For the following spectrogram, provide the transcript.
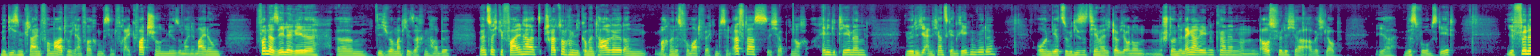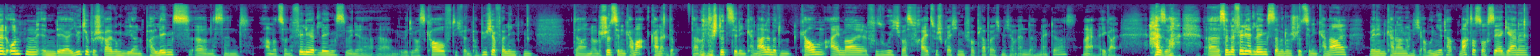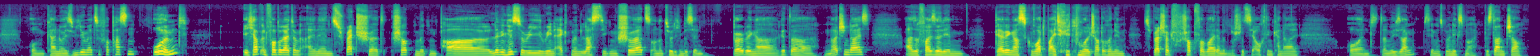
mit diesem kleinen Format, wo ich einfach ein bisschen frei quatsche und mir so meine Meinung von der Seele rede, ähm, die ich über manche Sachen habe. Wenn es euch gefallen hat, schreibt es noch in die Kommentare, dann machen wir das Format vielleicht ein bisschen öfters. Ich habe noch einige Themen, über die ich eigentlich ganz gern reden würde. Und jetzt über dieses Thema hätte ich, glaube ich, auch noch eine Stunde länger reden können und ausführlicher, aber ich glaube, ihr wisst, worum es geht. Ihr findet unten in der YouTube-Beschreibung wieder ein paar Links. Ähm, das sind Amazon Affiliate Links, wenn ihr ähm, über die was kauft. Ich werde ein paar Bücher verlinken. Dann unterstützt ihr den Kanal dann unterstützt ihr den Kanal damit und kaum einmal versuche ich was frei zu sprechen, verplapper ich mich am Ende. Merkt ihr was? Naja, egal. Also, äh, es sind Affiliate-Links, damit unterstützt ihr den Kanal. Wenn ihr den Kanal noch nicht abonniert habt, macht das doch sehr gerne, um kein neues Video mehr zu verpassen. Und ich habe in Vorbereitung einen Spreadshirt-Shop mit ein paar Living History Reenactment-lastigen Shirts und natürlich ein bisschen Burbinger Ritter Merchandise. Also, falls ihr dem Perbinger Squad beitreten wollt, schaut doch in dem Spreadshirt-Shop vorbei, damit unterstützt ihr auch den Kanal. Und dann würde ich sagen, sehen wir uns beim nächsten Mal. Bis dann, ciao.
